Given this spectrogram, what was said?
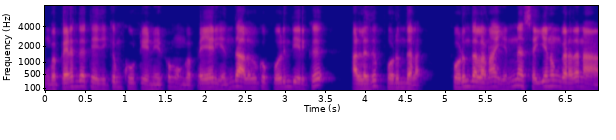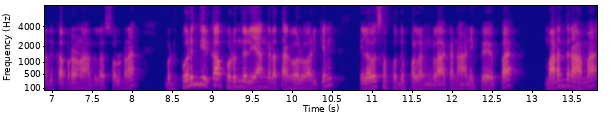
உங்கள் பிறந்த தேதிக்கும், கூட்டி எண்ணிற்கும் உங்கள் பெயர் எந்த அளவுக்கு பொருந்தி இருக்கு அல்லது பொருந்தலை பொருந்தலைனா என்ன செய்யணுங்கிறத நான் அதுக்கப்புறம் நான் அதில் சொல்கிறேன் பட் பொருந்திருக்கா பொருந்தலையாங்கிற தகவல் வரைக்கும் இலவச பொது பலன்களாக நான் அனுப்பி வைப்பேன். மறந்துடாமல்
